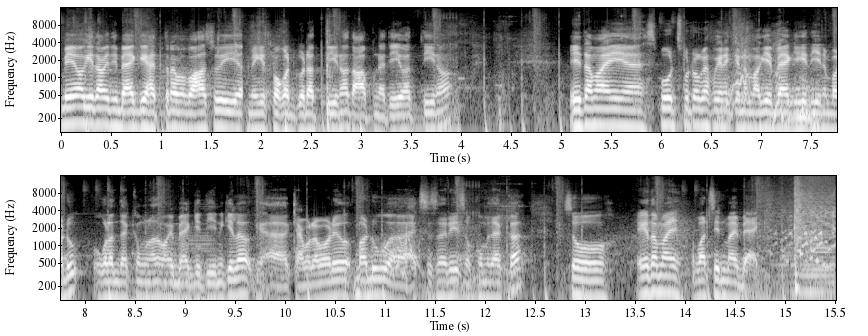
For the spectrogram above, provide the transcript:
මේ වගේ තමයි බෑග හැතරම පහසුයි. මේක පොකට් ගොඩක් තියන තාප නැතිවත්තිනවා ඒ තමයි ස්පෝට් ෆොටෝග්‍රෆ කෙනෙක්න මගේ බෑග තියෙන බඩු. ඔගලන් දක්ක මුණද මගේ බෑග තියෙන කියලා. Uh, කැමරවඩ බඩු ඇක්සසරී සොක්කොම දැක්ක. සෝ ඒ තමයි වත්සින් මයි බෑග්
